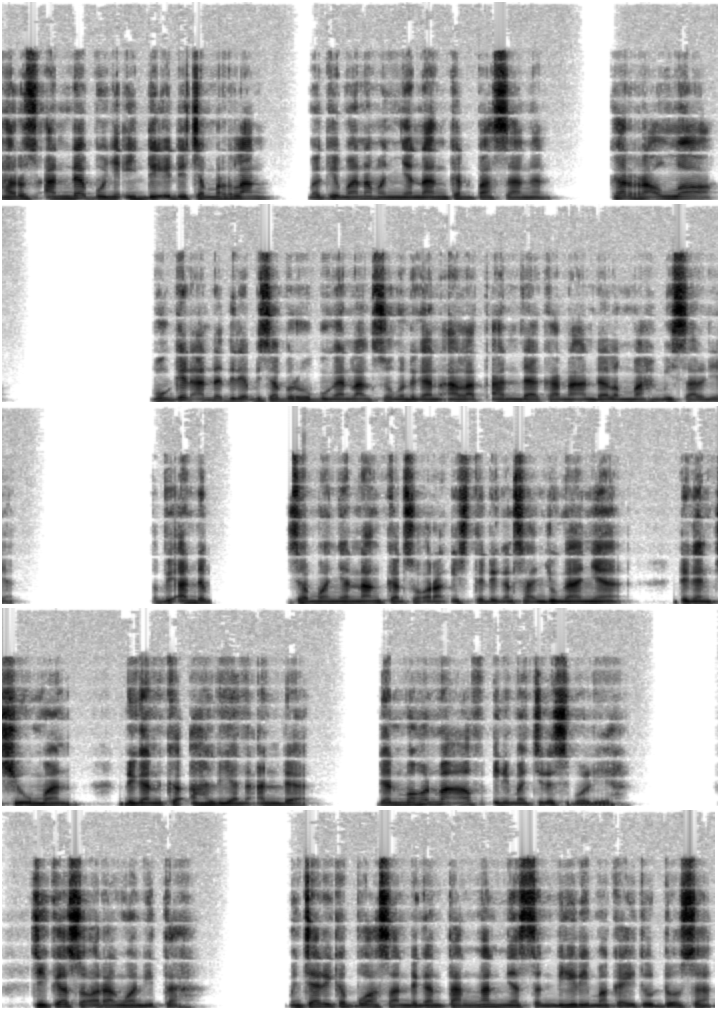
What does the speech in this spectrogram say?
harus anda punya ide-ide cemerlang bagaimana menyenangkan pasangan karena Allah Mungkin Anda tidak bisa berhubungan langsung dengan alat Anda karena Anda lemah misalnya. Tapi Anda bisa menyenangkan seorang istri dengan sanjungannya, dengan ciuman, dengan keahlian Anda. Dan mohon maaf, ini majelis mulia. Jika seorang wanita mencari kepuasan dengan tangannya sendiri, maka itu dosa.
